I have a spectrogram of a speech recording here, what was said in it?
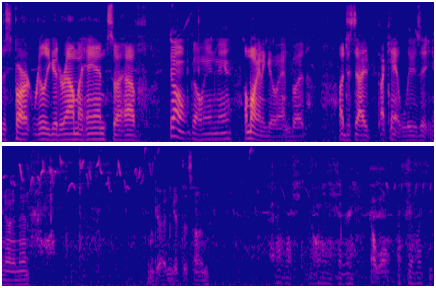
this part really good around my hand, so I have. Don't go in, man. I'm not gonna go in, but I just I I can't lose it. You know what I mean? Let me go ahead and get this on. I don't want you to go in, Henry. I won't. I feel like you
